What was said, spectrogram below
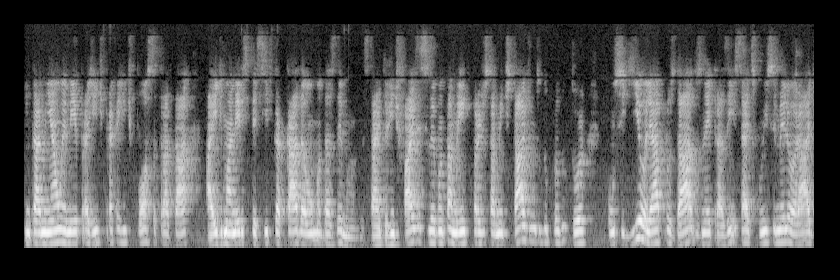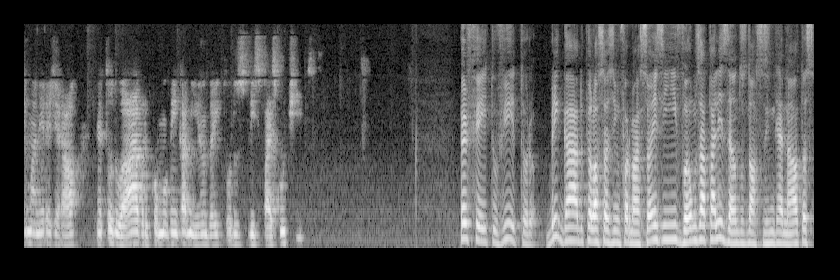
encaminhar um e-mail para a gente para que a gente possa tratar aí de maneira específica cada uma das demandas, tá? Então a gente faz esse levantamento para justamente estar junto do produtor, conseguir olhar para os dados, né, e trazer insights com isso e melhorar de maneira geral, né, todo o agro, como vem caminhando aí todos os principais cultivos. Perfeito, Vitor. Obrigado pelas suas informações e vamos atualizando os nossos internautas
